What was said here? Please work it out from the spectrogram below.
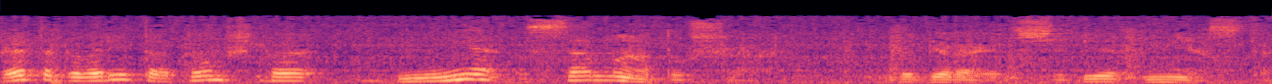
Это говорит о том, что не сама душа выбирает себе место,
